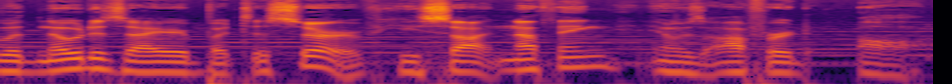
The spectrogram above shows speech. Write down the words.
with no desire but to serve. He sought nothing and was offered all.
